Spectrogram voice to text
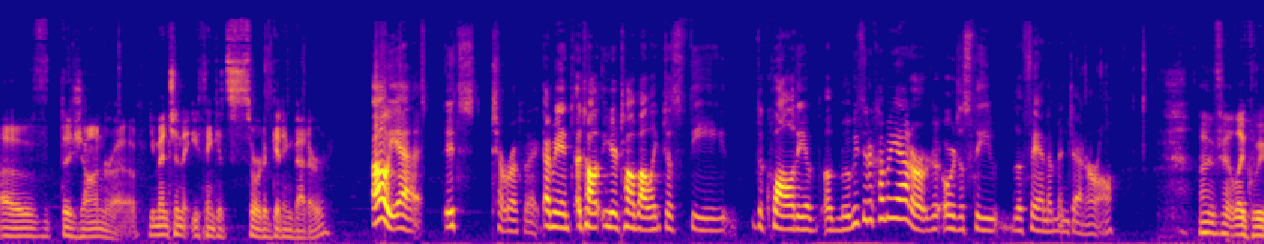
of the genre? You mentioned that you think it's sort of getting better. Oh yeah, it's terrific. I mean, you're talking about like just the the quality of, of movies that are coming out, or or just the the fandom in general. I feel like we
